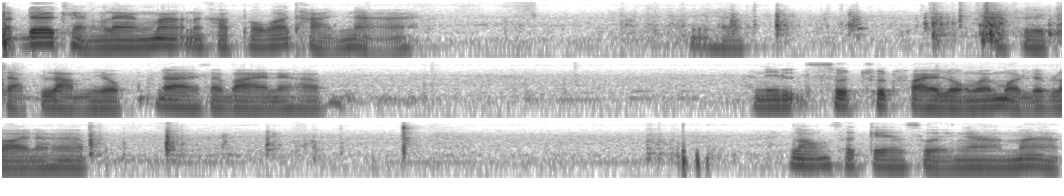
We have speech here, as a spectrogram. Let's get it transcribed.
ลัดเดอร์แข็งแรงมากนะครับ เพราะว่าฐานหนา นี่ครับ คือจับลำยกได้สบายนะครับ อันนี้สุดชุดไฟลงไว้หมดเรียบร้อยนะครับ ล่องสเกลสวยงามมาก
